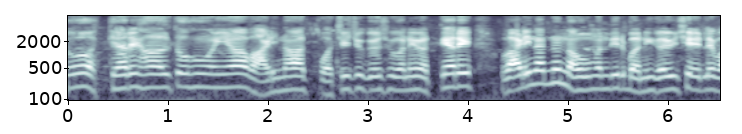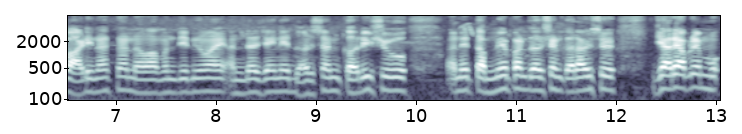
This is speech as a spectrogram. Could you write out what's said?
તો અત્યારે હાલ તો હું અહીંયા વાડીનાથ પહોંચી ચૂક્યો છું અને અત્યારે વાડીનાથનું નવું મંદિર બની ગયું છે એટલે વાડીનાથના નવા મંદિરમાં અંદર જઈને દર્શન કરીશું અને તમને પણ દર્શન કરાવીશું. જ્યારે આપણે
